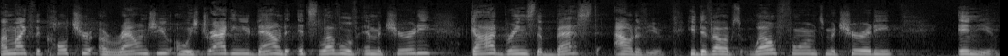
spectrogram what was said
Unlike the culture around you, always dragging you down to its level of immaturity, God brings the best out of you. He develops well formed maturity in you.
